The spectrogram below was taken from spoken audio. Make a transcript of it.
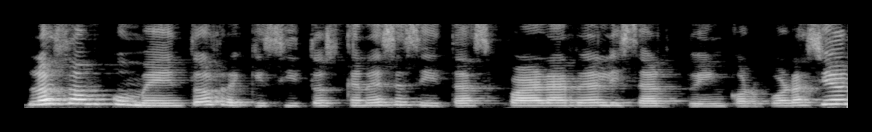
los documentos, requisitos que necesitas para realizar tu incorporación.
